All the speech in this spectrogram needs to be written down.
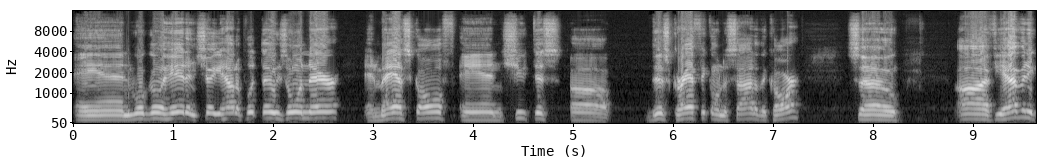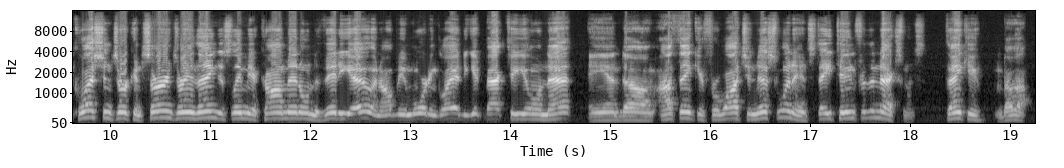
and we'll go ahead and show you how to put those on there and mask off and shoot this uh, this graphic on the side of the car. So uh, if you have any questions or concerns or anything, just leave me a comment on the video, and I'll be more than glad to get back to you on that. And um, I thank you for watching this one, and stay tuned for the next ones. Thank you. Bye-bye.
